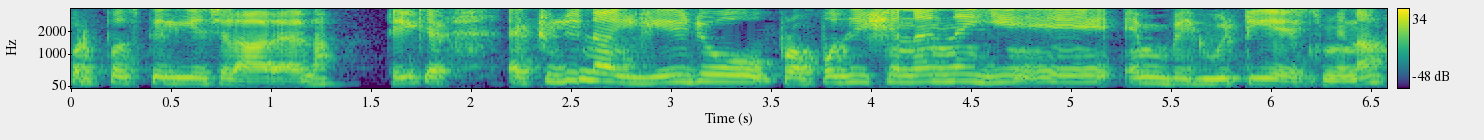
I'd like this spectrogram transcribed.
पर्पज के लिए चला रहा है ना? ठीक है? एक्चुअली ना, ये जो प्रोपोजिशन है ना, ये एम्बिग्विटी है इसमें ना।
